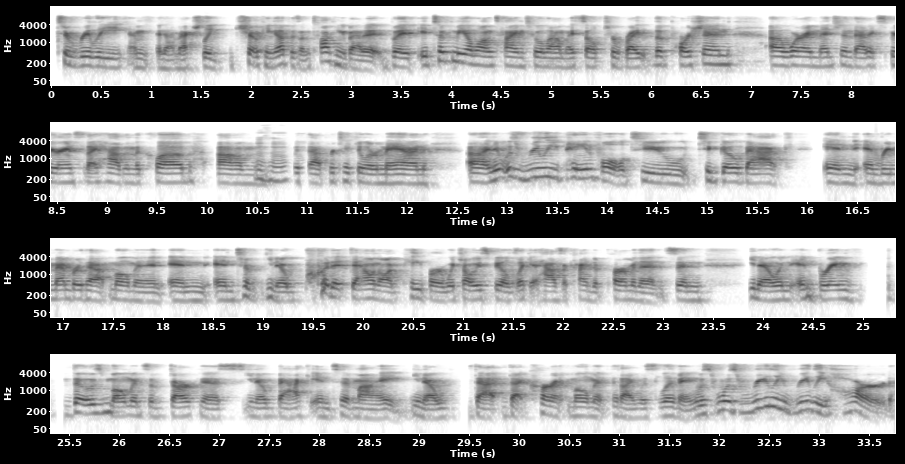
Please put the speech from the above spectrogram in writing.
to really I'm, and i'm actually choking up as i'm talking about it but it took me a long time to allow myself to write the portion uh, where i mentioned that experience that i had in the club um, mm-hmm. with that particular man uh, and it was really painful to to go back and and remember that moment and and to you know put it down on paper which always feels like it has a kind of permanence and you know and and bring those moments of darkness, you know, back into my, you know, that that current moment that I was living was was really really hard.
